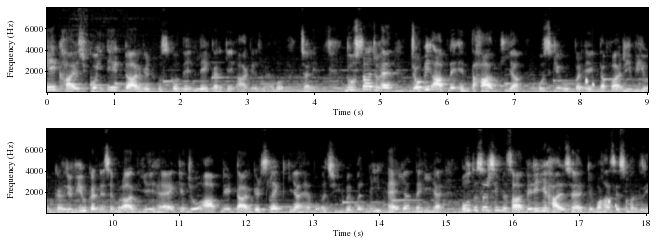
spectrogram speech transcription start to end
एक ख्वाहिश, कोई एक टारगेट उसको दे, ले करके आगे जो है वो चले। दूसरा जो है, जो भी आपने इंतहाब किया, उसके ऊपर एक दफ़ा रिव्यू कर रिव्यू करने से मुराद ये है कि जो आपने टारगेट सेलेक्ट किया है, वो अचीवेबल भी है या नहीं है। मुख्तसर सी मिसाल, मेरी ये ख्वाहिश है कि वहाँ से समंदरी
